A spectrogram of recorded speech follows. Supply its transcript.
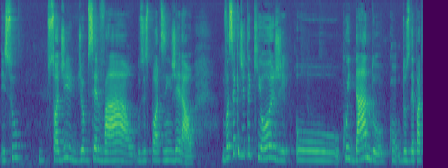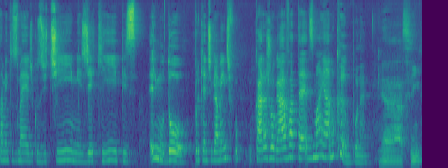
isso só de, de observar os esportes em geral. Você acredita que hoje o cuidado dos departamentos médicos de times, de equipes, ele mudou? Porque antigamente o, o cara jogava até desmaiar no campo, né? Ah, sim.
